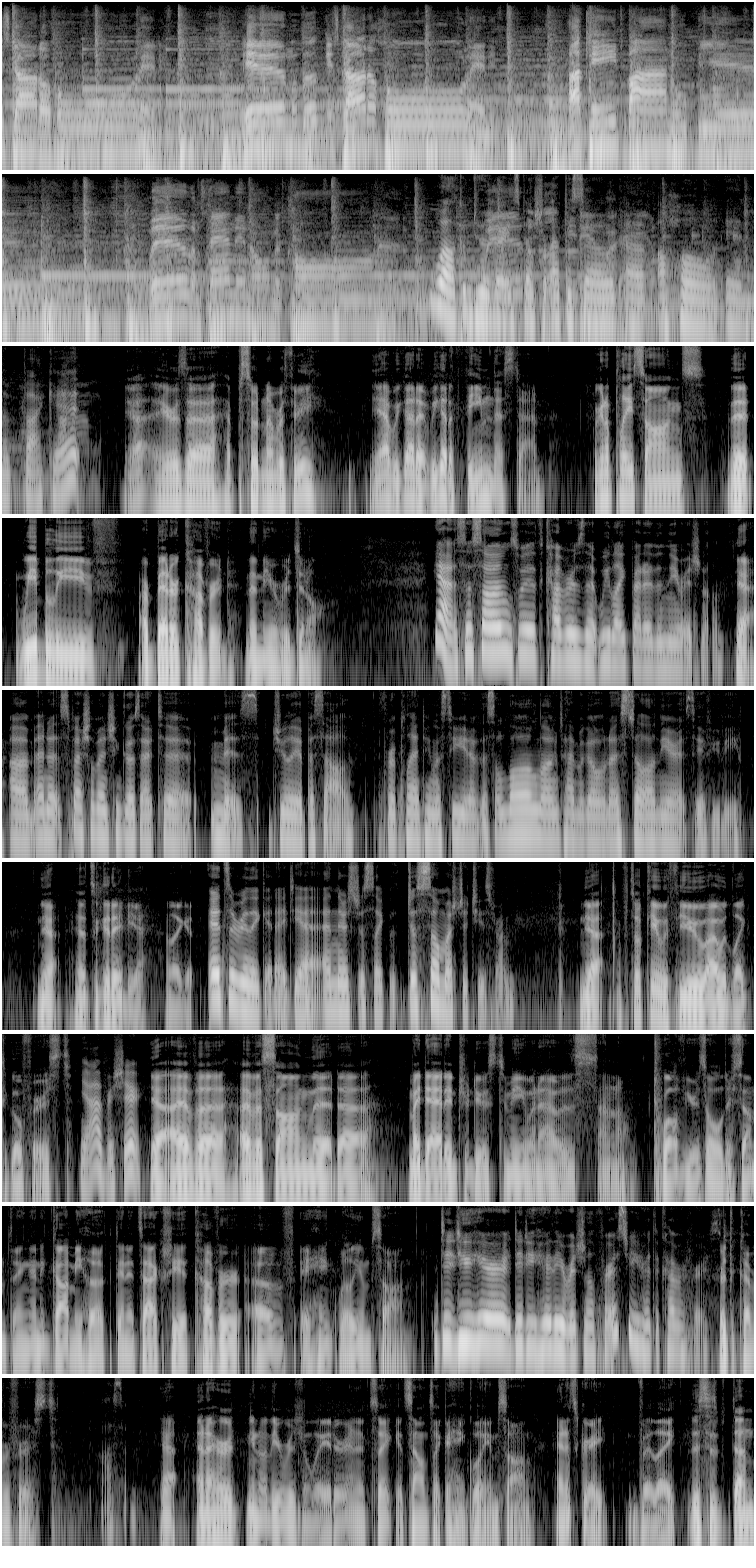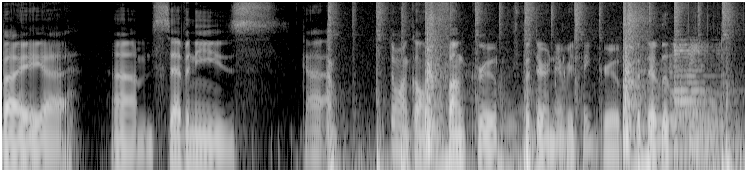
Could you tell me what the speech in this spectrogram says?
bucket's got a hole in it. Yeah, my bucket's got a hole in it. I can't buy no beer. Well, I'm standing on the corner. Welcome to a very special episode of A Hole in the Bucket. Yeah, here's uh, episode number three. Yeah, we got a we got a theme this time. We're gonna play songs that we believe are better covered than the original. Yeah, so songs with covers that we like better than the original. Yeah, Um, and a special mention goes out to Ms. Julia Bassal for planting the seed of this a long, long time ago when I was still on the air at yeah, yeah, it's a good idea. I like it. It's a really good idea, and there's just like just so much to choose from. Yeah, if it's okay with you, I would like to go first. Yeah, for sure. Yeah, I have a I have a song that uh, my dad introduced to me when I was I don't know 12 years old or something, and it got me hooked. And it's actually a cover of a Hank Williams song. Did you hear? Did you hear the original first, or you heard the cover first? Heard the cover first. Awesome. Yeah, and I heard you know the original later, and it's like it sounds like a Hank Williams song, and it's great. But like this is done by uh, um, '70s. I I don't want to call them a funk group, but they're an everything group. But they're Little Feat.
